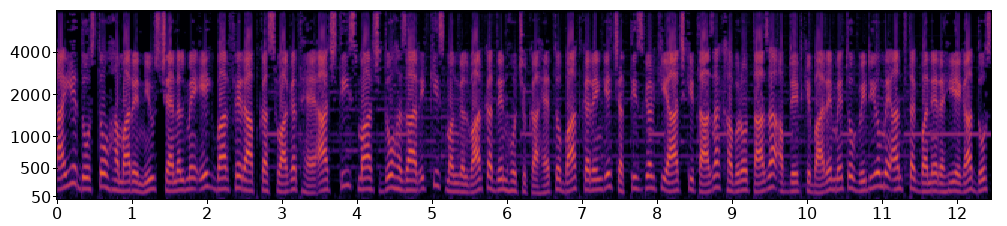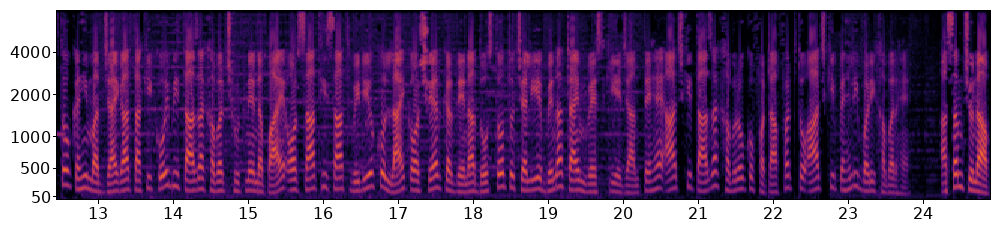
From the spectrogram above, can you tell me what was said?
आइए दोस्तों हमारे न्यूज़ चैनल में एक बार फिर आपका स्वागत है। आज 30 मार्च 2021 मंगलवार का दिन हो चुका है तो बात करेंगे छत्तीसगढ़ की आज की ताज़ा खबरों, ताज़ा अपडेट के बारे में तो वीडियो में अंत तक बने रहिएगा। दोस्तों कहीं मत जाएगा, ताकि कोई भी ताज़ा खबर छूटने न पाए, और साथ ही साथ वीडियो को लाइक और शेयर कर देना। दोस्तों तो चलिए बिना टाइम वेस्ट किए जानते हैं, आज की ताज़ा खबरों को फटाफट तो आज की पहली बड़ी खबर है। असम चुनाव।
